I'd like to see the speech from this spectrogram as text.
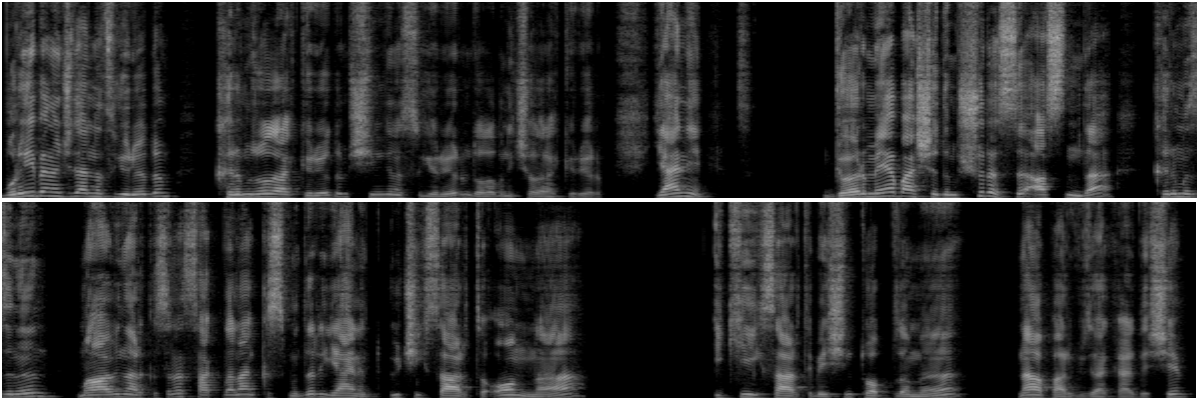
Burayı ben önceden nasıl görüyordum? Kırmızı olarak görüyordum. Şimdi nasıl görüyorum? Dolabın içi olarak görüyorum. Yani görmeye başladığım şurası aslında kırmızının mavinin arkasına saklanan kısmıdır. Yani 3x artı 10 ile 2x artı 5'in toplamı ne yapar güzel kardeşim?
